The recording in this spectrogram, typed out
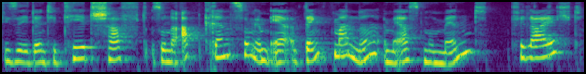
diese Identität schafft, so eine Abgrenzung, im er denkt man, ne, im ersten Moment vielleicht.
